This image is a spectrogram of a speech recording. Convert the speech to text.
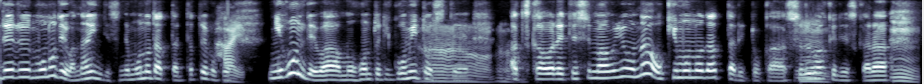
れるものではないんですね。ものだったり、例えばこう、はい、日本ではもう本当にゴミとして扱われてしまうような置物だったりとかするわけですから、うん。うん、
